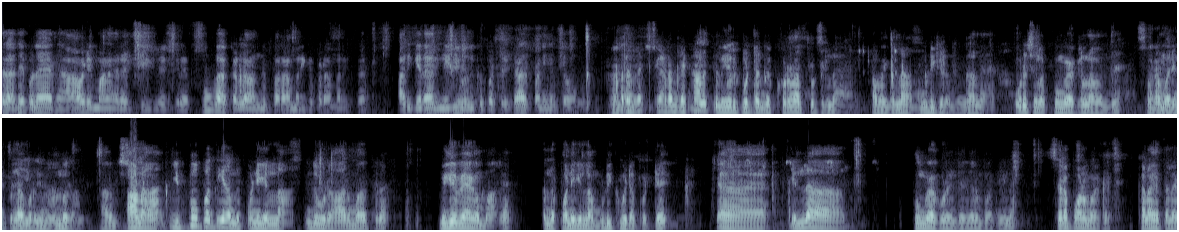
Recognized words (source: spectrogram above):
சார் அதே போல ஆவடி மாநகராட்சியில் இருக்கிற பூங்காக்கள்லாம் வந்து பராமரிக்கப்படாம இருக்கு சார். அதுக்கு ஏதாவது நிதி ஒதுக்கப்பட்டிருக்கா? அது பணிகள் கடந்த காலத்துல காலத்தில் ஏற்பட்ட அந்த கொரோனா தொற்றுல அவைகள்லாம் மூடி கிடந்ததால ஒரு சில பூங்காக்கள்லாம் வந்து பராமரிப்பு இல்லாம இருந்தது உண்மைதான் ஆனா இப்போ பாத்தீங்கன்னா அந்த பணிகள்லாம் இந்த ஒரு ஆறு மாதத்துல மிக வேகமாக அந்த பணிகள்லாம் முடுக்கிவிடப்பட்டு ஆஹ், எல்லா பூங்கா இந்த பார்த்தீங்கன்னா சிறப்பான கழகத்தில்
